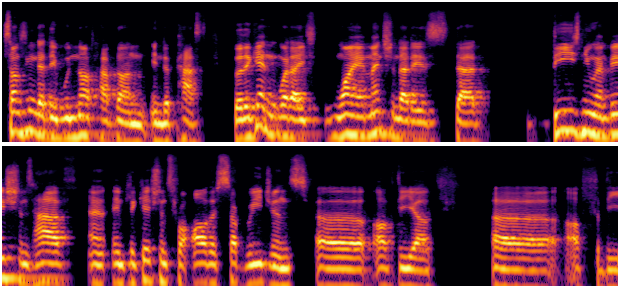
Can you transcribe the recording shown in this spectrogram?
something that they would not have done in the past. But again what I why I mentioned that is that these new ambitions have uh, implications for other subregions of the of the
